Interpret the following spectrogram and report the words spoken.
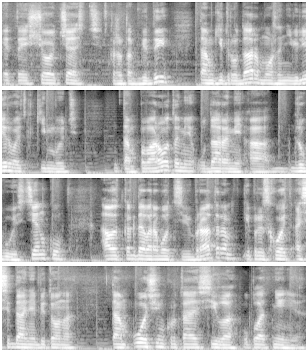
это еще часть, скажем так, беды. Там гидроудар можно нивелировать какими-нибудь там поворотами, ударами о другую стенку. А вот когда вы работаете вибратором и происходит оседание бетона, там очень крутая сила уплотнения.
